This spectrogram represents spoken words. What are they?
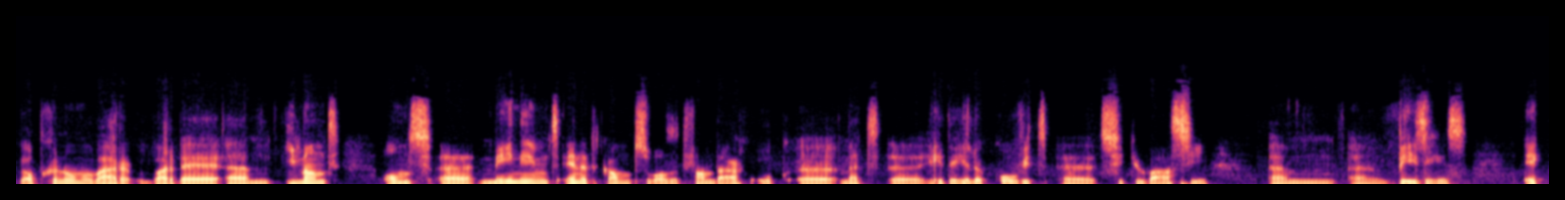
opgenomen, waar, waarbij um, iemand ons uh, meeneemt in het kamp, zoals het vandaag ook uh, met uh, de hele COVID-situatie um, bezig is. Ik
